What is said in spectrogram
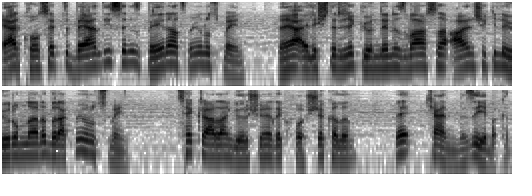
Eğer konsepti beğendiyseniz beğeni atmayı unutmayın. Veya eleştirecek yönleriniz varsa aynı şekilde yorumlarda bırakmayı unutmayın. Tekrardan görüşene dek hoşça kalın ve kendinize iyi bakın.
